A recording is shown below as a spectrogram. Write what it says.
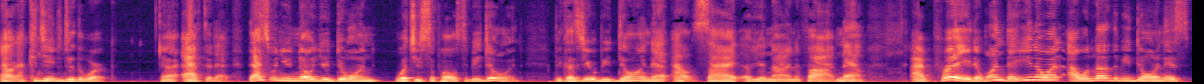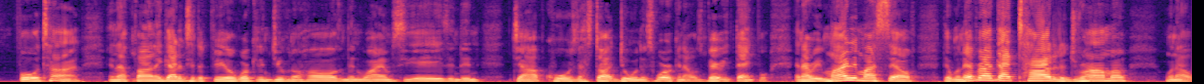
I, I continued to do the work. Uh, after that, that's when you know you're doing what you're supposed to be doing because you'll be doing that outside of your nine to five. Now, I pray that one day, you know what, I would love to be doing this full time. And I finally got into the field working in juvenile halls and then YMCAs and then job corps. And I started doing this work and I was very thankful. And I reminded myself that whenever I got tired of the drama, when I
